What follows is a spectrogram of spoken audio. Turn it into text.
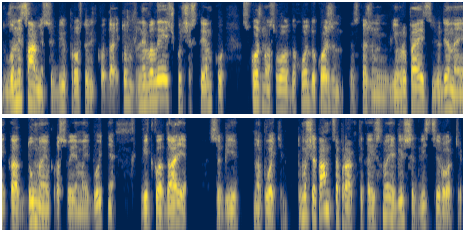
вони самі собі просто відкладають. Тобто невеличку частинку з кожного свого доходу, кожен, скажімо, європейець, людина, яка думає про своє майбутнє, відкладає собі на потім, тому що там ця практика існує більше 200 років.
